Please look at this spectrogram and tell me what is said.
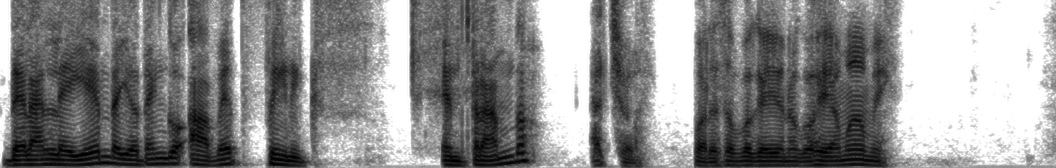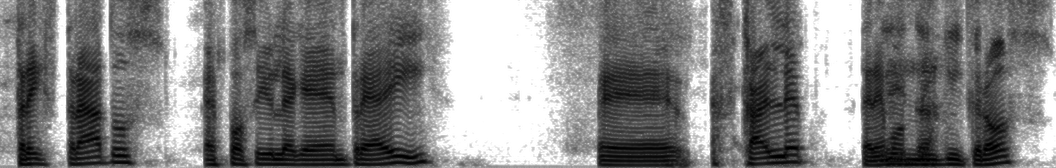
De las leyendas, yo tengo a Beth Phoenix entrando. Acho, Por eso porque yo no cogí a mami. Trish Stratus es posible que entre ahí. Eh, Scarlett Tenemos Nita. Nicky Cross,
